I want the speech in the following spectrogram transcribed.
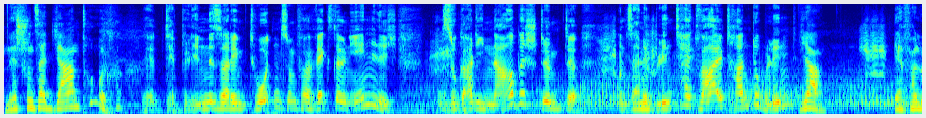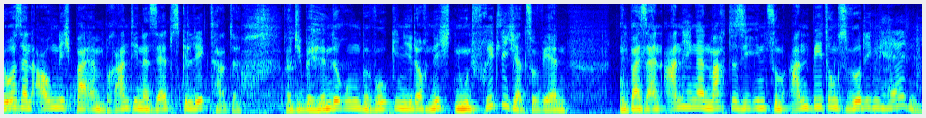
Er ist schon seit Jahren tot. Der, der Blinde sah dem Toten zum Verwechseln ähnlich. Sogar die Narbe stimmte. Und seine Blindheit war Altranto blind? Ja. Er verlor sein Augenlicht bei einem Brand, den er selbst gelegt hatte. Die Behinderung bewog ihn jedoch nicht, nun friedlicher zu werden. Und bei seinen Anhängern machte sie ihn zum anbetungswürdigen Helden.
